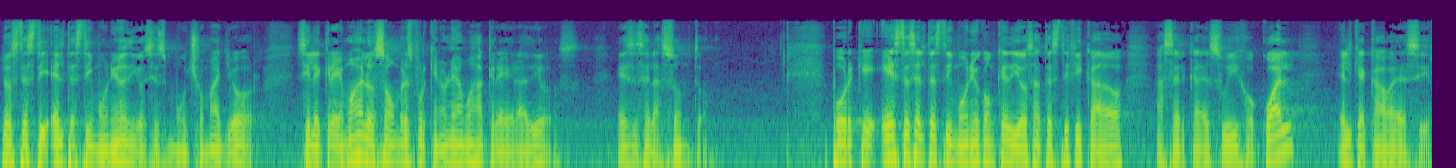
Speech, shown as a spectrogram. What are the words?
Los el testimonio de Dios es mucho mayor. Si le creemos a los hombres, ¿por qué no le vamos a creer a Dios? Ese es el asunto porque este es el testimonio con que Dios ha testificado acerca de su Hijo. ¿Cuál? El que acaba de decir,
